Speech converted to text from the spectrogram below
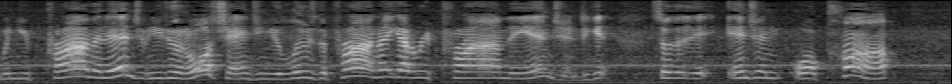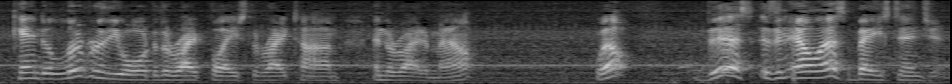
when you prime an engine, when you do an oil change and you lose the prime, now you got to reprime the engine to get so that the engine oil pump can deliver the oil to the right place, the right time, and the right amount? Well, this is an LS based engine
